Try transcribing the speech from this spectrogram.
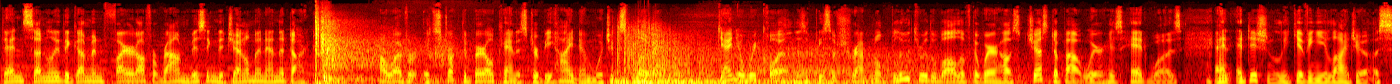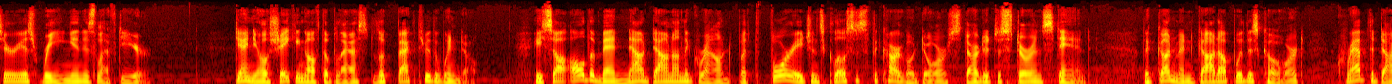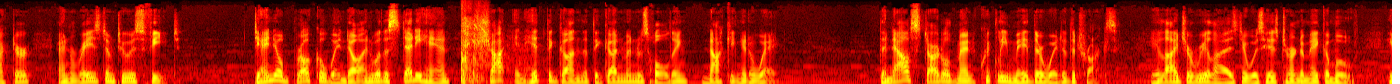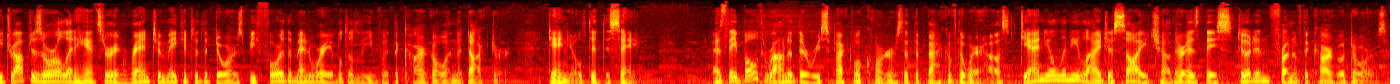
Then suddenly the gunman fired off a round, missing the gentleman and the doctor. However, it struck the barrel canister behind him, which exploded. Daniel recoiled as a piece of shrapnel blew through the wall of the warehouse just about where his head was, and additionally giving Elijah a serious ringing in his left ear. Daniel, shaking off the blast, looked back through the window. He saw all the men now down on the ground, but the four agents closest to the cargo door started to stir and stand. The gunman got up with his cohort, grabbed the doctor, and raised him to his feet. Daniel broke a window and, with a steady hand, shot and hit the gun that the gunman was holding, knocking it away. The now startled men quickly made their way to the trucks. Elijah realized it was his turn to make a move. He dropped his aural enhancer and ran to make it to the doors before the men were able to leave with the cargo and the doctor. Daniel did the same. As they both rounded their respectful corners at the back of the warehouse, Daniel and Elijah saw each other as they stood in front of the cargo doors.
